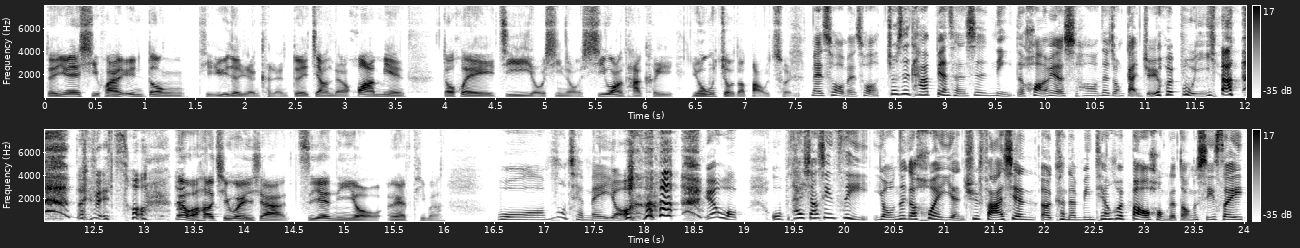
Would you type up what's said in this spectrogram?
对，因为喜欢运动体育的人，可能对这样的画面都会记忆犹新哦。希望它可以永久的保存。没错，没错，就是它变成是你的画面的时候，那种感觉又会不一样。对，没错。那我好奇问一下，职业，你有 NFT 吗？我目前没有，因为我我不太相信自己有那个慧眼去发现，呃，可能明天会爆红的东西，所以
